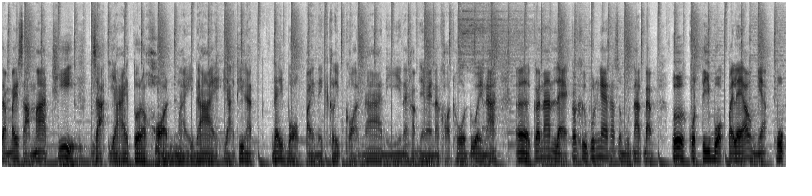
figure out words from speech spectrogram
จะไม่สามารถที่จะย้ายตัวละครใหม่ได้ อย่างที่นัดได้บอกไปในคลิปก่อนหน้านี้นะครับยังไงนัดขอโทษด้วยนะเออก็นั่นแหละก็คือพูดง่ายถ้าสมมตินัดแบบเออกดตีบวกไปแล้วอย่างเงี้ยปุ๊บ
